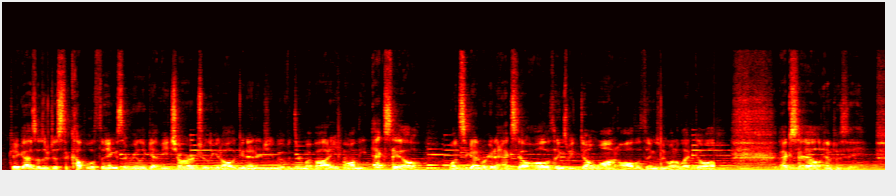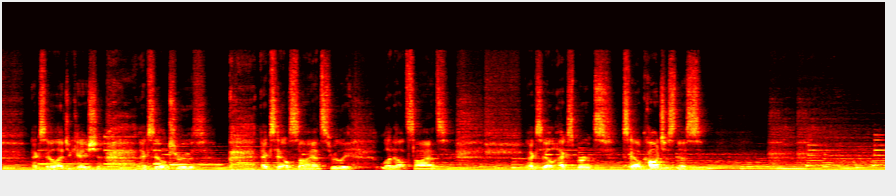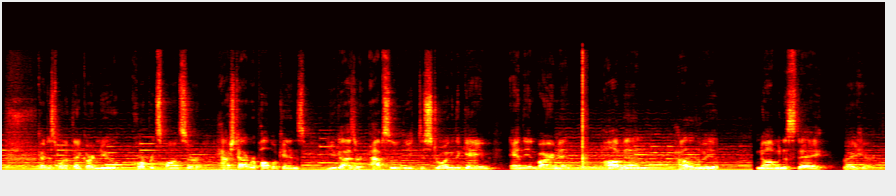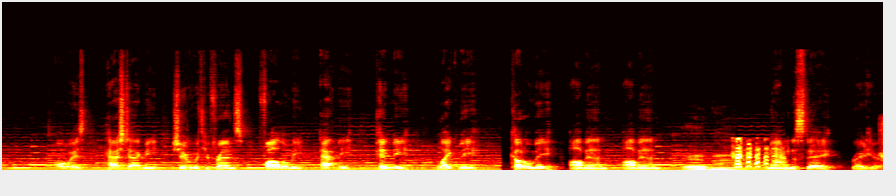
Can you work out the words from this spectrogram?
Okay guys, those are just a couple of things that really get me charged, really get all the good energy moving through my body. On the exhale, once again, we're gonna exhale all the things we don't want, all the things we wanna let go of. Exhale empathy. Exhale education. Exhale truth. Exhale science, really let out science. Exhale experts. Exhale consciousness. I just want to thank our new corporate sponsor, hashtag Republicans. You guys are absolutely destroying the game and the environment. Amen. Hallelujah. No, I'm going to stay right here. Always hashtag me, share me with your friends, follow me, at me, pin me, like me, cuddle me. Amen. Amen. Amen. no, I'm going to stay right here.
